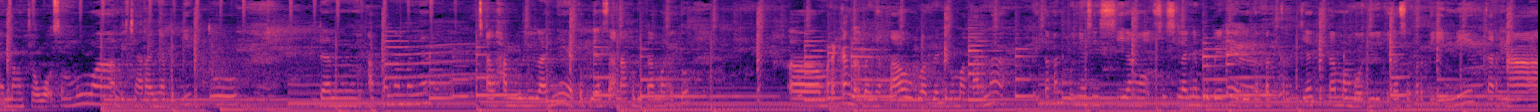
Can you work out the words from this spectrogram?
emang cowok semua bicaranya begitu dan apa namanya alhamdulillahnya ya kebiasaan aku di tambang itu eh, mereka nggak banyak tahu keluarga di rumah karena kita kan punya sisi yang sisi lain yang berbeda ya di tempat kerja kita membawa diri kita seperti ini karena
